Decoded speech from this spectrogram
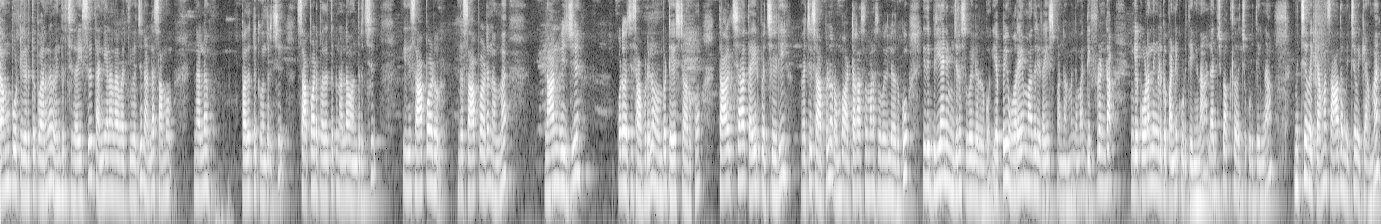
தம் போட்டு எடுத்து பாருங்கள் வெந்துருச்சு ரைஸு. தண்ணியெல்லாம் நல்லா வற்றி வச்சு நல்லா சம நல்லா பதத்துக்கு வந்துருச்சு. சாப்பாடு பதத்துக்கு நல்லா வந்துருச்சு. இது சாப்பாடு இந்த சாப்பாடு நம்ம நான்வெஜ்ஜு கூட வச்சு சாப்பிடலாம். ரொம்ப டேஸ்ட்டாக இருக்கும். தால்ச்சா தயிர் பச்சடி வச்சு சாப்பிடலாம். ரொம்ப அட்டகாசமான சுவையில் இருக்கும். இது பிரியாணி மிஞ்சிற சுவையில் இருக்கும். எப்பயும் ஒரே மாதிரி ரைஸ் பண்ணாமல் இந்த மாதிரி டிஃப்ரெண்ட்டாக இங்கே குழந்தைங்களுக்கு பண்ணி கொடுத்தீங்கன்னா லஞ்ச் பாக்ஸில் வச்சு கொடுத்தீங்கன்னா மிச்சம் வைக்காமல் சாதம் மிச்சம் வைக்காமல்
